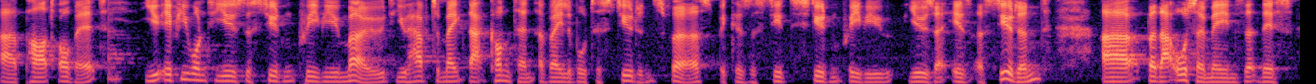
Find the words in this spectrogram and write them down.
uh, part of it, you, if you want to use the student preview mode, you have to make that content available to students first because the stu student preview user is a student. Uh, but that also means that this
